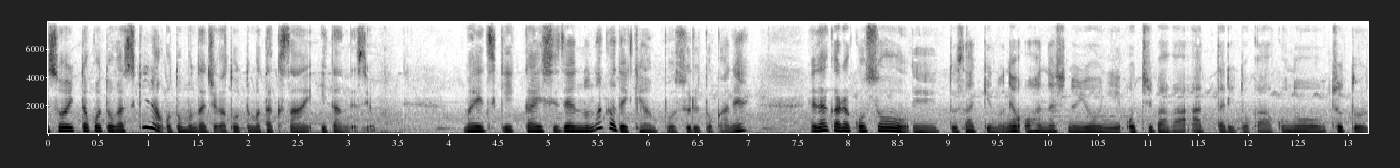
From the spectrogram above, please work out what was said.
そういったことが好きなお友達がとってもたくさんいたんですよ。毎月1回自然の中でキャンプをするとかねだからこそ、えー、っとさっきのねお話のように落ち葉があったりとかこのちょっと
